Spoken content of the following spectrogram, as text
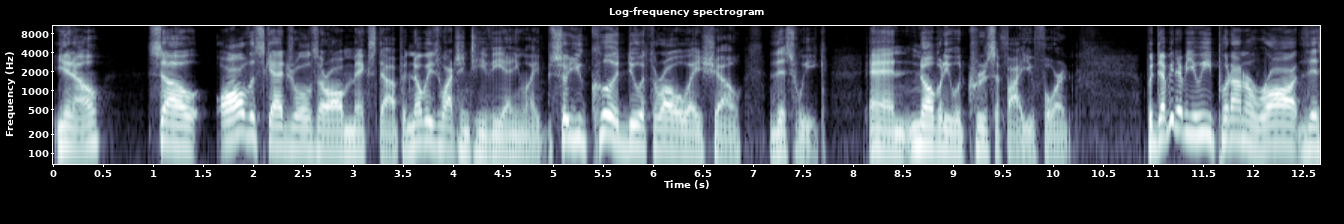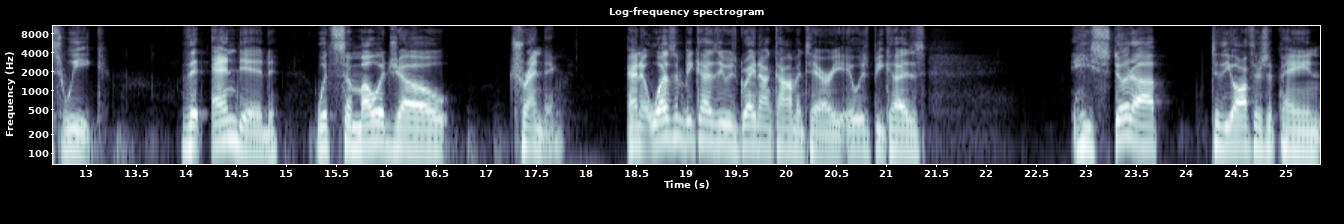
You know? So all the schedules are all mixed up and nobody's watching TV anyway. So you could do a throwaway show this week and nobody would crucify you for it. But WWE put on a Raw this week that ended with Samoa Joe trending. And it wasn't because he was great on commentary, it was because he stood up to the authors of pain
